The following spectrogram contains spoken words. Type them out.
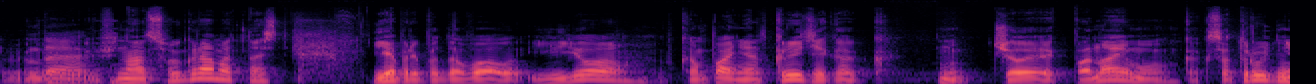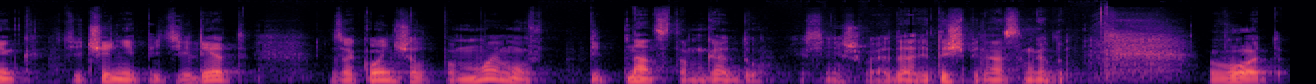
э, да. финансовую грамотность. Я преподавал ее в компании «Открытие» как ну, человек по найму, как сотрудник в течение пяти лет. Закончил, по-моему, в 2015 году, если не ошибаюсь, да, в 2015 году. Вот.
